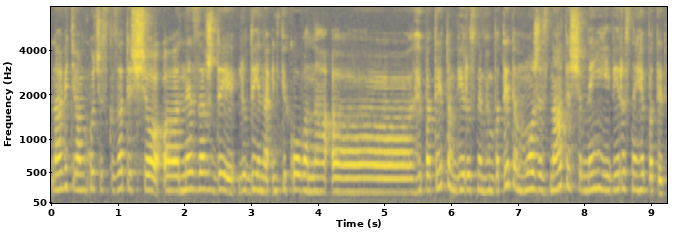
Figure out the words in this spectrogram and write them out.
Навіть я вам хочу сказати, що не завжди людина інфікована гепатитом, вірусним гепатитом, може знати, що в неї є вірусний гепатит.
